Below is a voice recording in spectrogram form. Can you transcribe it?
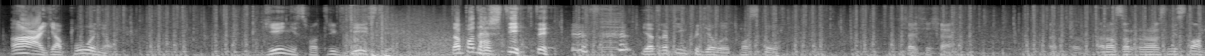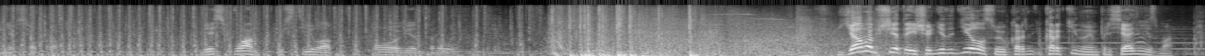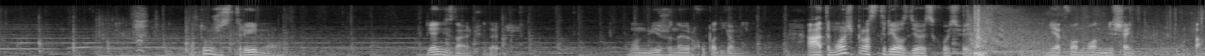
А, я понял. Гений, смотри, в действии. Да подожди ты! Я тропинку делаю к мосту. Сейчас, сейчас, Раз, разнесла мне все просто. Весь план пустила по ветру. Я вообще-то еще не доделал свою кар- картину импрессионизма. А ты уже стрельнул. Я не знаю, что дальше. Вон вижу наверху подъемник. А, ты можешь прострел сделать сквозь ветер? Нет, вон, вон мишень. Вон там.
